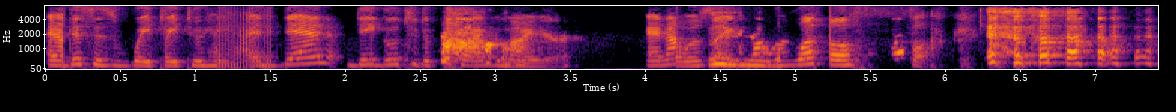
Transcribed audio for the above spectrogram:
and this is way, way too heavy. And then they go to the quagmire, and I was like, Mhm. what the fuck?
